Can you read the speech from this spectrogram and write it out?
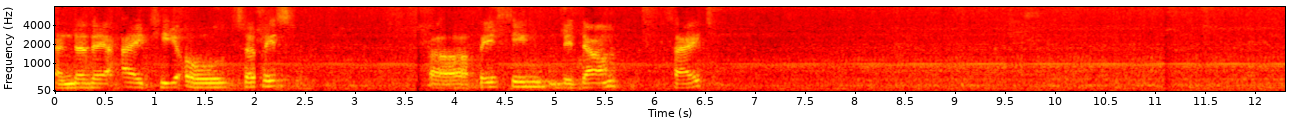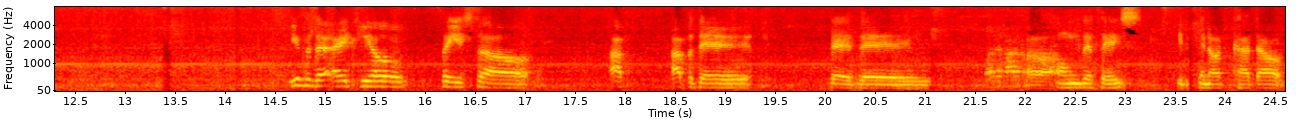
and the ITO surface uh, facing the down side. If the ITO face uh, up up the the, the uh, on the face, it cannot cut out.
